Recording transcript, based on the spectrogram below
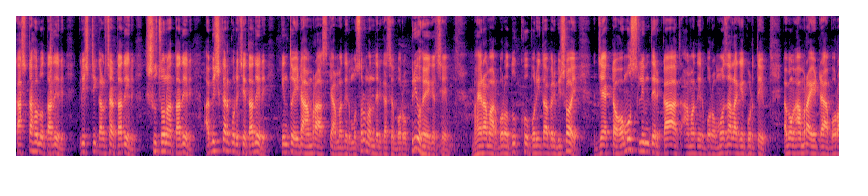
কাজটা হলো তাদের, কৃষ্টি কালচার তাদের, সূচনা তাদের, আবিষ্কার করেছে তাদের। কিন্তু এটা আমরা আজকে আমাদের মুসলমানদের কাছে বড় প্রিয় হয়ে গেছে। ভাইরামার বড় দুঃখ পরিতাপের বিষয় যে একটা অমুসলিমদের কাজ আমাদের বড় মজা লাগে করতে এবং আমরা এটা বড়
